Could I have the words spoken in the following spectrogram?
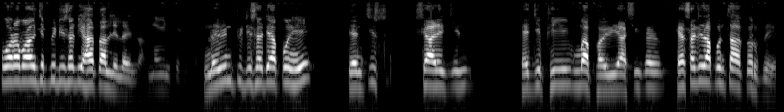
पोराबाळांच्या पिढीसाठी हा चाललेला आहे नवीन पिढी. नवीन पिढीसाठी आपण हे त्यांची शाळेची ह्याची फी माफ व्हावी अशी काय ह्यासाठीच आपण चा करतोय.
